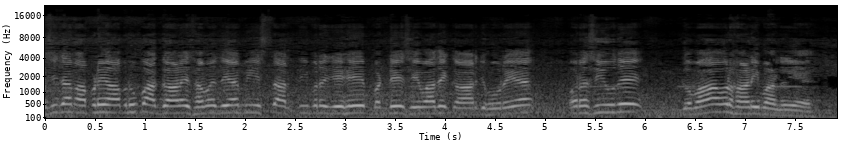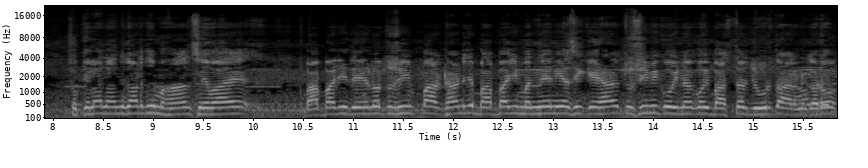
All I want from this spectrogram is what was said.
ਅਸੀਂ ਤਾਂ ਆਪਣੇ ਆਪ ਨੂੰ ਭਾਗਾਂ ਵਾਲੇ ਸਮਝਦੇ ਆ ਵੀ ਇਸ ਧਰਤੀ ਪਰ ਅਜਿਹੇ ਵੱਡੇ ਸੇਵਾ ਦੇ ਕਾਰਜ ਹੋ ਰਹੇ ਆ ਔਰ ਅਸੀਂ ਉਹਦੇ ਗਵਾਹ ਔਰ ਹਾਣੀ ਬਣ ਰਹੇ ਆ। ਸੋ ਕਿਲਾ ਆਨੰਦਗੜ੍ਹ ਦੀ ਮਹਾਨ ਸੇਵਾ ਹੈ। ਬਾਬਾ ਜੀ ਦੇਖ ਲਓ ਤੁਸੀਂ ਭਰ ਠੰਡ 'ਚ ਬਾਬਾ ਜੀ ਮੰਨੇ ਨਹੀਂ ਅਸੀਂ ਕਿਹਾ ਤੁਸੀਂ ਵੀ ਕੋਈ ਨਾ ਕੋਈ ਬਸਤਰ ਜ਼ਰੂਰ ਧਾਰਨ ਕਰੋ।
